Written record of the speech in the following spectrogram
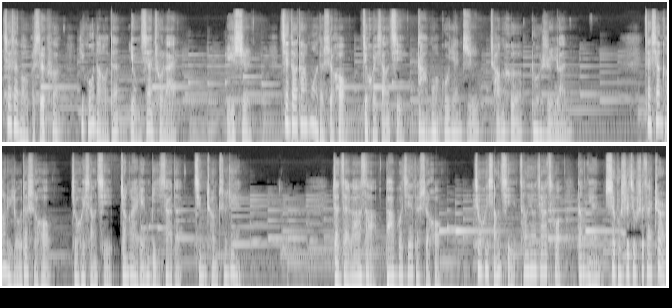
却在某个时刻一股脑的涌现出来。于是，见到大漠的时候，就会想起“大漠孤烟直，长河落日圆”。在香港旅游的时候，就会想起张爱玲笔下的《倾城之恋》。站在拉萨八廓街的时候，就会想起仓央嘉措当年是不是就是在这儿。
